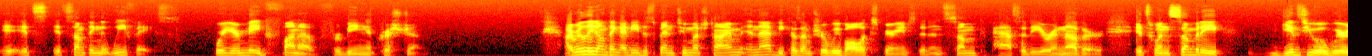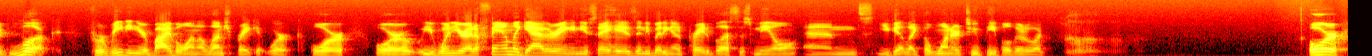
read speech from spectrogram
it, it's, it's something that we face, where you're made fun of for being a Christian. I really don't think I need to spend too much time in that because I'm sure we've all experienced it in some capacity or another. It's when somebody gives you a weird look for reading your Bible on a lunch break at work or or when you're at a family gathering and you say, "Hey, is anybody going to pray to bless this meal?" and you get like the one or two people that are like, or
